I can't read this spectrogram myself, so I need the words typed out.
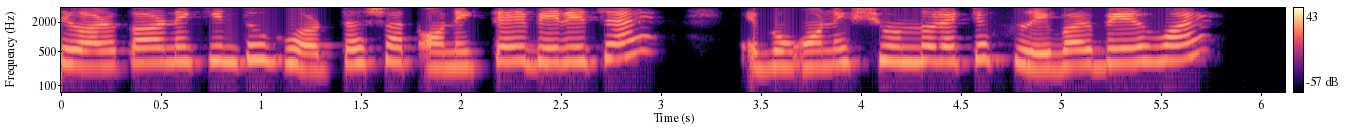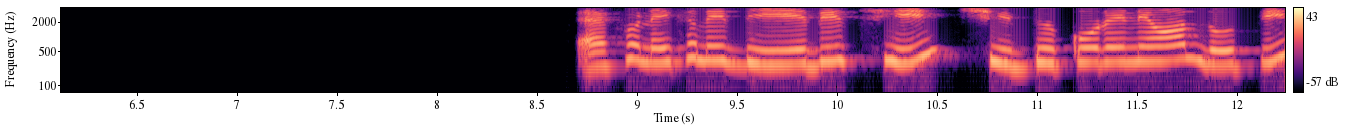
দেওয়ার কারণে কিন্তু ভর্তার স্বাদ অনেকটাই বেড়ে যায় এবং অনেক সুন্দর একটা ফ্লেভার বের হয়। এখন এখানে দিয়ে দিচ্ছি সিদ্ধ করে নেওয়া লতি।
